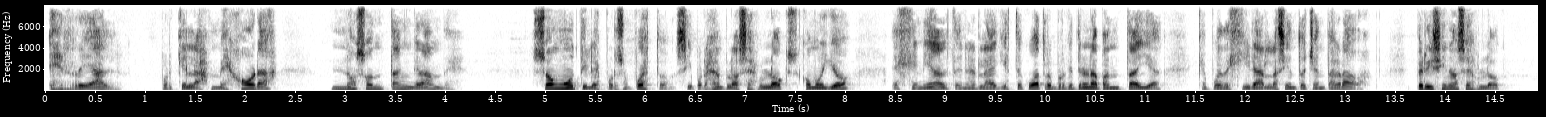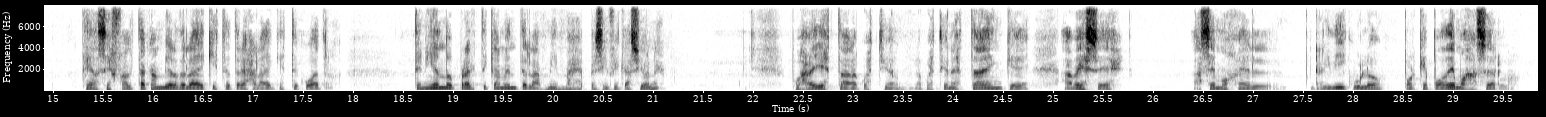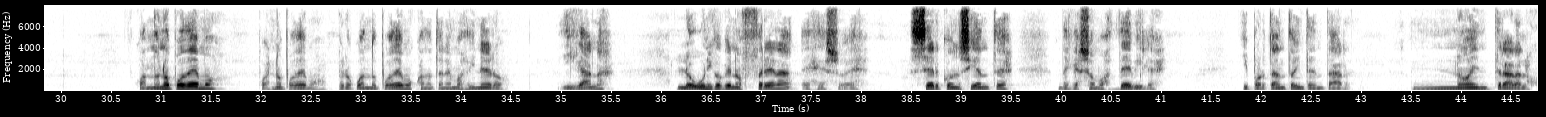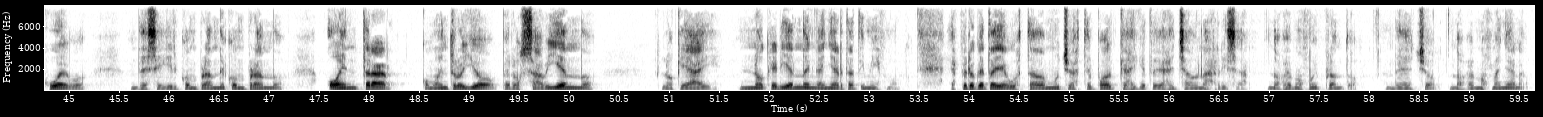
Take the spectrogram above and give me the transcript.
es real, porque las mejoras no son tan grandes. Son útiles, por supuesto. Si por ejemplo haces vlogs como yo, es genial tener la XT4 porque tiene una pantalla que puede girarla 180 grados. Pero ¿y si no haces vlog? ¿Te hace falta cambiar de la XT3 a la XT4? Teniendo prácticamente las mismas especificaciones. Pues ahí está la cuestión. La cuestión está en que a veces hacemos el ridículo porque podemos hacerlo. Cuando no podemos, pues no podemos. Pero cuando podemos, cuando tenemos dinero y ganas, lo único que nos frena es eso, es ser conscientes de que somos débiles y por tanto intentar no entrar al juego de seguir comprando y comprando o entrar como entro yo, pero sabiendo lo que hay, no queriendo engañarte a ti mismo. Espero que te haya gustado mucho este podcast y que te hayas echado unas risas. Nos vemos muy pronto. De hecho, nos vemos mañana.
